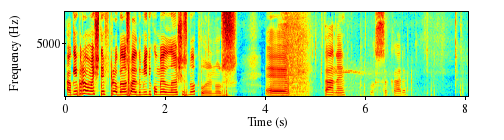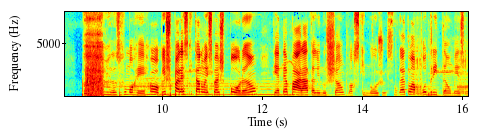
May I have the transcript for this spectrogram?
Alguém provavelmente teve problemas para dormir e comer lanches noturnos. É. Tá, né? Nossa, cara. Ai, meu Deus, eu vou morrer. Ó, oh, o bicho parece que tá numa espécie de porão. Tem até barata ali no chão. Nossa, que nojo. Esse lugar tá uma podridão mesmo.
